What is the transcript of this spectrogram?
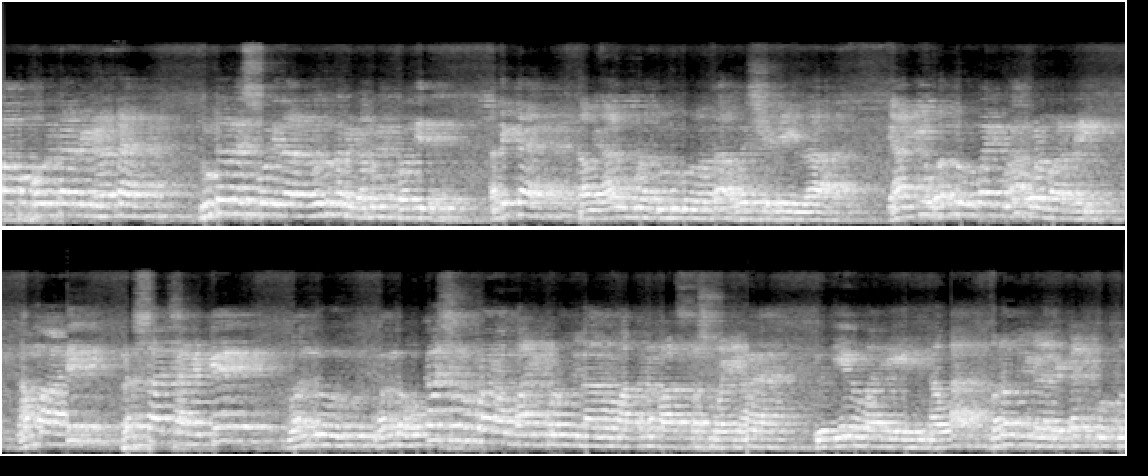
ಪಾಪ ಪೌರ ಕಾರ್ಮಿಕರ ಹತ್ರ ದುಡ್ಡನ್ನ ಇಸ್ಕೊಂಡಿದ್ದಾರೆ ಅನ್ನೋದು ನಮಗೆ ಗಮನಕ್ಕೆ ಬಂದಿದೆ ಅದಕ್ಕೆ ನಾವು ಯಾರು ಕೂಡ ದುಡ್ಡು ಕೊಡುವಂತ ಅವಶ್ಯಕತೆ ಇಲ್ಲ. ಯಾರಿಗೂ ಒಂದು ರೂಪಾಯಿ ಕೂಡ ಕೊಡಬಾರ್ದು. ನಮ್ಮ ಭ್ರಷ್ಟಾಚಾರಕ್ಕೆ ಒಂದು ಒಂದು ಅವಕಾಶವನ್ನು ಕೂಡ ನಾವು ಮಾಡಿಕೊಡೋದಿಲ್ಲ ಅನ್ನೋ ಮಾತನ್ನ ಬಹಳ ಸ್ಪಷ್ಟವಾಗಿ ಇವತ್ತೇನು ಮಾಡಿ ನಾವು ಬರೋದಿಗಳಲ್ಲಿ ಕಟ್ಟಿ ಕಟ್ಟಿಕೊಟ್ಟು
